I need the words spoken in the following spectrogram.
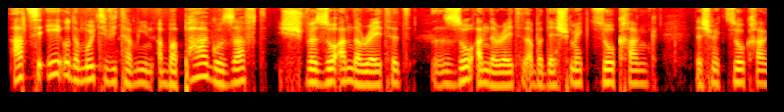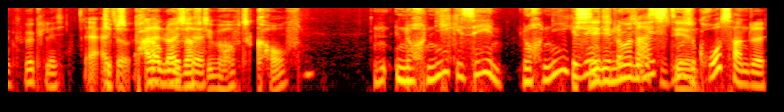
ACE oder Multivitamin, aber Pago-Saft, ich schwör, so underrated. So underrated, aber der schmeckt so krank. Der schmeckt so krank, wirklich. Ja, also, alle Leute. Pago-Saft überhaupt zu kaufen? N- Noch nie gesehen. Noch nie gesehen. seh den glaub, nur in sowas ist nur so. Großhandel.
